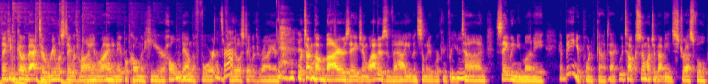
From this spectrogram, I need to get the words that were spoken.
Thank you for coming back to Real Estate with Ryan. Ryan and April Coleman here, holding down the fort. That's It's right. Real Estate with Ryan. We're talking about buyer's agent, why there's value in somebody working for your mm-hmm. time, saving you money, and being your point of contact. We talk so much about being stressful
